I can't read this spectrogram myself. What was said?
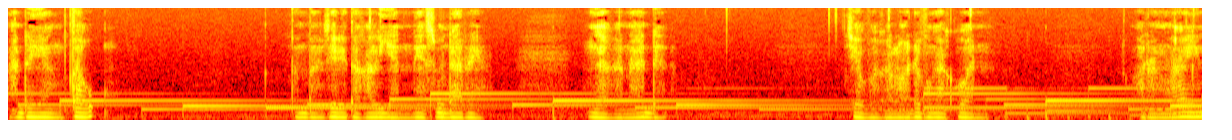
Ada yang tahu tentang cerita kalian ya sebenarnya? Nggak akan ada. Coba kalau ada pengakuan orang lain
